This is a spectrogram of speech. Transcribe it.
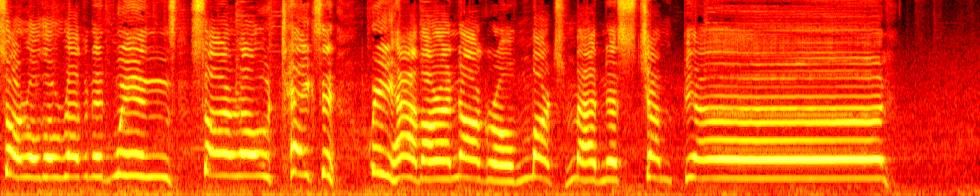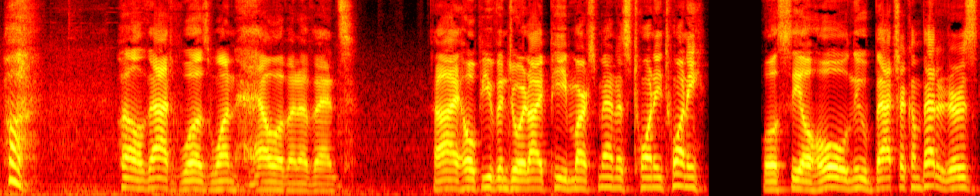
Sardo the Revenant wins. Sardo takes it. We have our inaugural March Madness champion. well, that was one hell of an event. I hope you've enjoyed IP March Madness 2020. We'll see a whole new batch of competitors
